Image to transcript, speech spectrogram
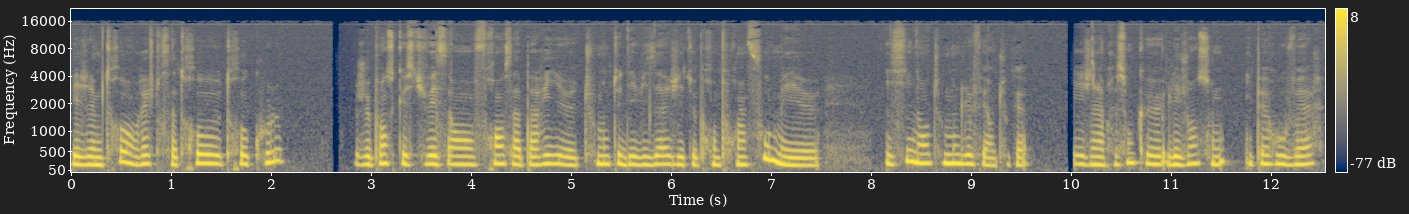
Et j'aime trop, en vrai, je trouve ça trop, trop cool. Je pense que si tu fais ça en France, à Paris, euh, tout le monde te dévisage et te prend pour un fou. Mais euh, ici, non, tout le monde le fait en tout cas. Et j'ai l'impression que les gens sont hyper ouverts.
